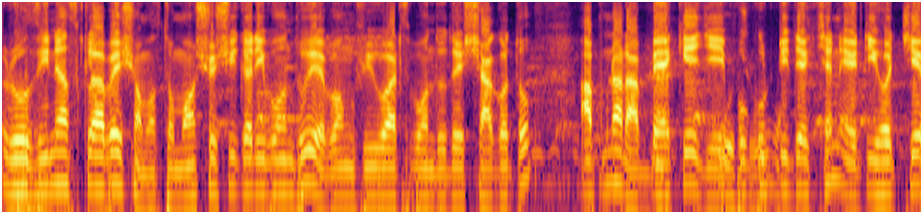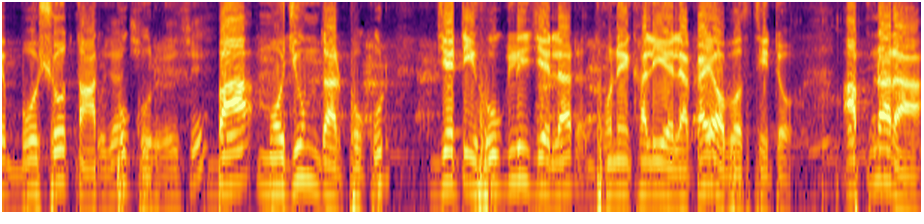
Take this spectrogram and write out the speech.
রোজিনাস ক্লাবের সমস্ত মৎস্য শিকারী বন্ধু এবং ভিউয়ার্স বন্ধুদের স্বাগত। আপনারা ব্যাকে যে পুকুরটি দেখছেন এটি হচ্ছে বসো তাঁত পুকুর বা মজুমদার পুকুর যেটি হুগলি জেলার ধনেখালী এলাকায় অবস্থিত। আপনারা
